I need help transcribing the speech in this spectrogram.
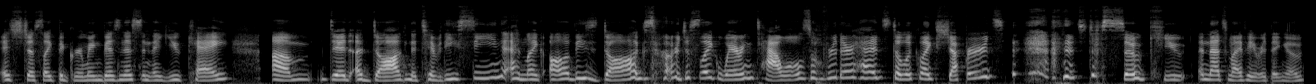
it's just like the grooming business in the UK um did a dog nativity scene and like all of these dogs are just like wearing towels over their heads to look like shepherds and it's just so cute and that's my favorite thing of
